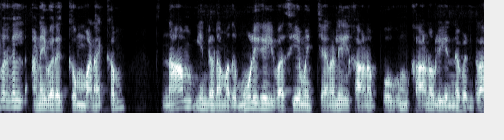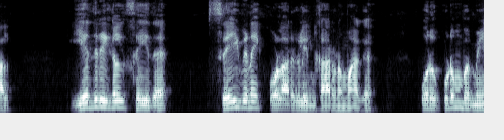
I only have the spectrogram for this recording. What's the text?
நண்பர்கள் அனைவருக்கும் வணக்கம். நாம் இன்று நமது மூலிகை வசியமை சேனலில் காணப்போகும் காணொளி என்னவென்றால் எதிரிகள் செய்த செய்வினை கோளாறுகளின் காரணமாக ஒரு குடும்பமே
